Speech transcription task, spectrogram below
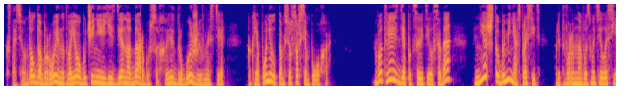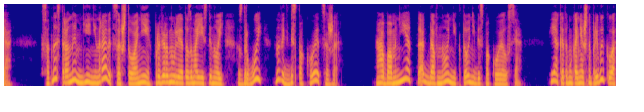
Кстати, он дал добро и на твое обучение езде на Даргусах и другой живности. Как я понял, там все совсем плохо. Вот везде подсуетился, да? Нет, чтобы меня спросить, притворно возмутилась я. С одной стороны, мне не нравится, что они провернули это за моей спиной, с другой, ну ведь беспокоиться же. Обо мне так давно никто не беспокоился. Я к этому, конечно, привыкла,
